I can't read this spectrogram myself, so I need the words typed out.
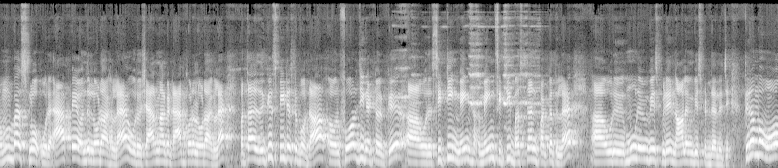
ரொம்ப ஸ்லோ ஒரு ஆப்பே வந்து லோட் ஆகலை. ஒரு ஷேர் மார்க்கெட் ஆப் கூட லோட் ஆகலை. பத்தாவதுக்கு ஸ்பீட் டெஸ்ட் போட்டால் ஒரு ஃபோர் ஜி நெட்ஒர்க்கு ஒரு city main main city bus stand பக்கத்தில் ஒரு மூணு எம்பிஎஸ் ஸ்பீடு நாலு எம்பிஎஸ் ஸ்பீடு தான் இருந்துச்சு. திரும்பவும்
